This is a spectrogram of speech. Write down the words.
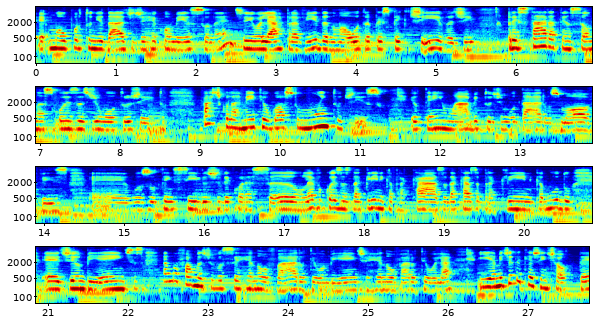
é, uma oportunidade de recomeço, né? De olhar para a vida numa outra perspectiva, de prestar atenção nas coisas de um outro jeito. Particularmente eu gosto muito disso. Eu tenho um hábito de mudar os móveis, é, os utensílios de decoração, levo coisas da clínica para casa, da casa para a clínica, mudo é, de ambientes. É uma forma de você renovar o teu ambiente, renovar o teu olhar. E à medida que a gente altera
